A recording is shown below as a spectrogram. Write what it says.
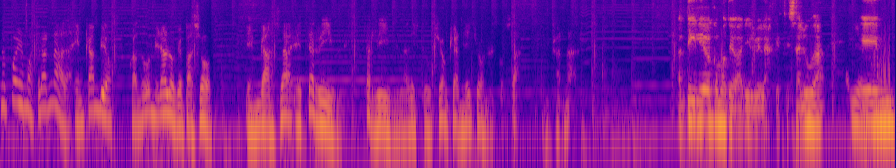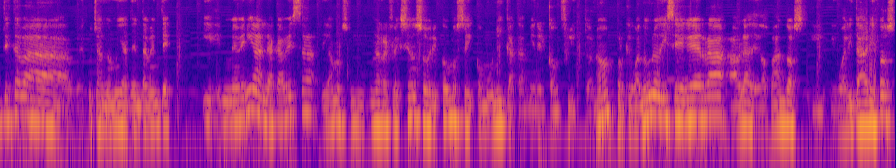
No pueden mostrar nada. En cambio, Cuando vos mirás lo que pasó en Gaza, es terrible, terrible. La destrucción que han hecho una cosa infernal. Atilio, ¿cómo te va? Ariel Velázquez te saluda. Eh, te estaba escuchando muy atentamente y me venía a la cabeza, digamos, una reflexión sobre cómo se comunica también el conflicto, ¿no? Porque cuando uno dice guerra, habla de dos bandos igualitarios,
